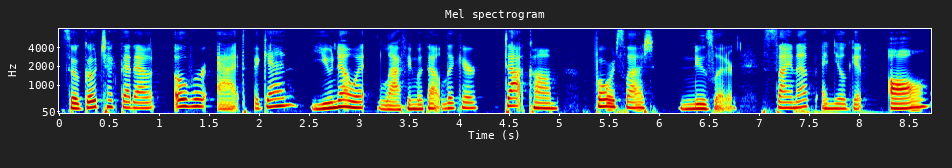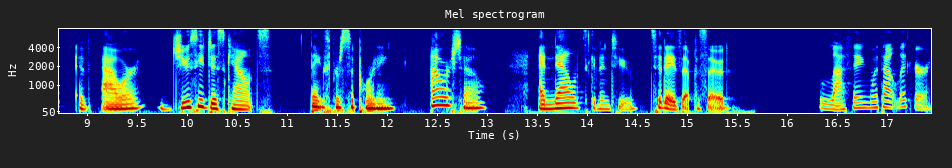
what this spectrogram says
So go check that out over at, again, you know it, laughingwithoutliquor.com forward slash newsletter. Sign up and you'll get all of our juicy discounts. Thanks for supporting our show. And now let's get into today's episode. Laughing Without Liquor.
